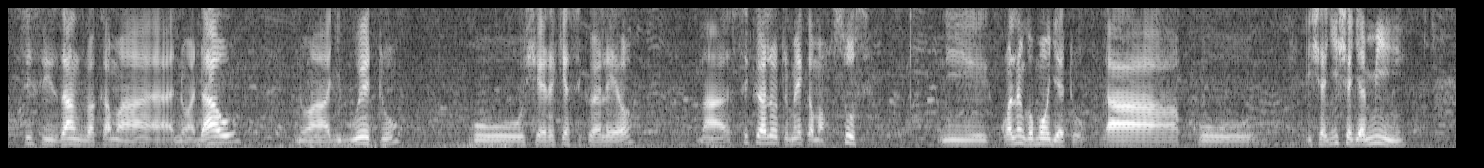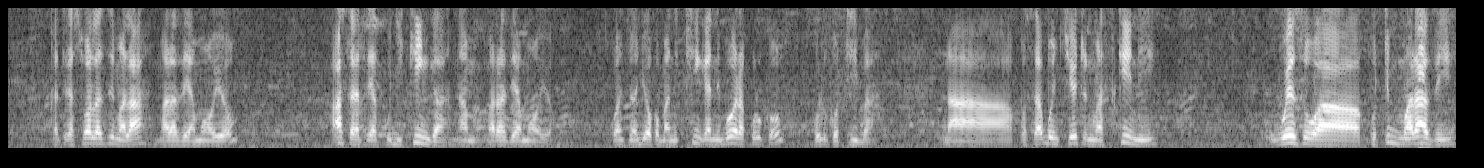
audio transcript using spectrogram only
Sisi Zanzibar kama ni wadau, ni wajibu wetu kusherehekea siku ya leo, na siku ya leo tumeweka mahususi ni kwa lengo moja tu la kuishajisha jamii katika suala zima la maradhi ya moyo hasa katika kujikinga na maradhi ya moyo, kwani tunajua kwamba ni kinga ni bora kuliko, kuliko tiba, na kwa sababu nchi yetu ni maskini, uwezo wa kutibu maradhi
